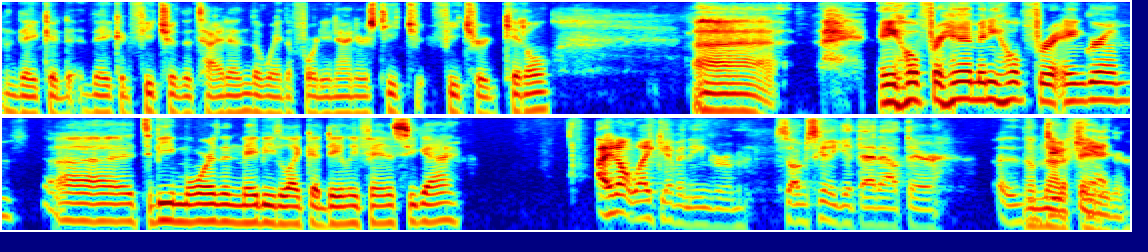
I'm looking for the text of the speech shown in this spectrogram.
they could they could feature the tight end the way the 49ers teach, featured Kittle. Uh, any hope for him? Any hope for Engram uh, to be more than maybe like a daily fantasy guy? I don't like Evan Engram, so I'm just going to get that out there. Uh, the I'm not a fan either.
